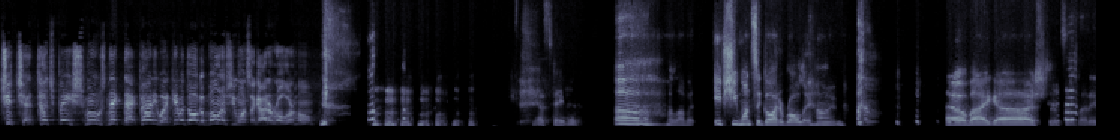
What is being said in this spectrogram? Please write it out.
Chit chat, touch base, schmooze, knick knack, paddywhack, give a dog a bone if she wants a guy to roll her home. yes, David. Oh, I love it. If she wants a guy to roll her home. Oh my gosh. That's so funny.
